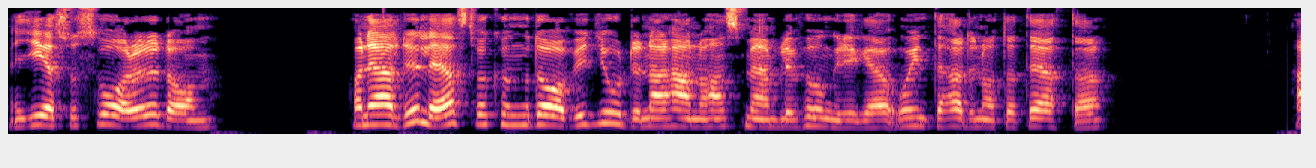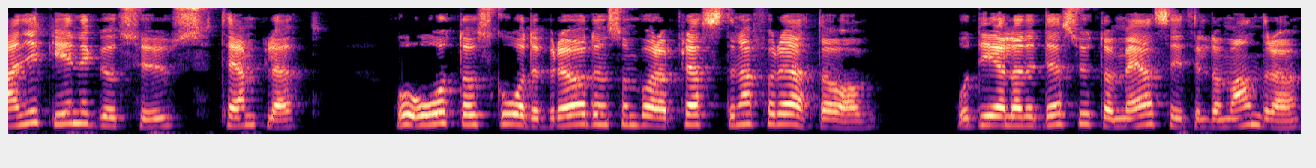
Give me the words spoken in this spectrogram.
Men Jesus svarade dem, har ni aldrig läst vad kung David gjorde när han och hans män blev hungriga och inte hade något att äta? Han gick in i Guds hus, templet, och åt av skådebröden som bara prästerna får äta av och delade dessutom med sig till de andra.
